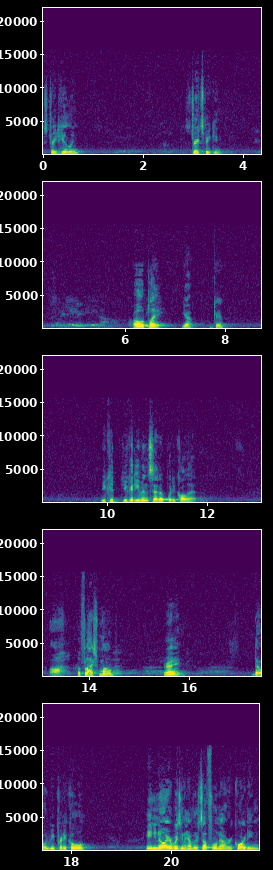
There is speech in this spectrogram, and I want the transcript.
Street healing? Street speaking? Oh, play. Yeah. Okay. You could you could even set up what do you call that? Ah, a flash mob, right? That would be pretty cool. And you know everybody's gonna have their cell phone out recording,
